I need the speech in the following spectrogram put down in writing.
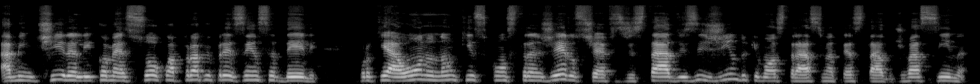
a mentira ali, começou com a própria presença dele, porque a ONU não quis constranger os chefes de Estado, exigindo que mostrassem um atestado de vacina,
